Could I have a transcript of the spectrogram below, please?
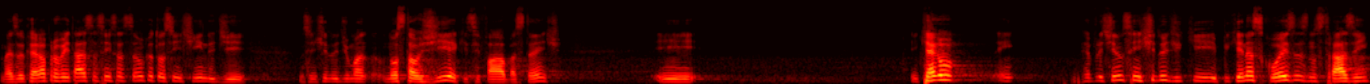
mas eu quero aproveitar essa sensação que eu estou sentindo de, no sentido de uma nostalgia que se fala bastante, e e quero refletir no sentido de que pequenas coisas nos trazem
